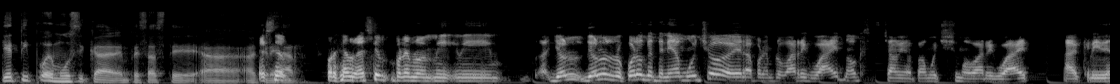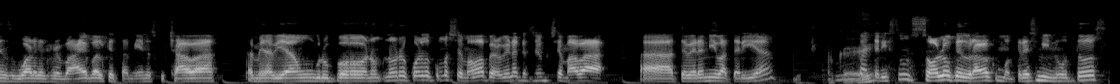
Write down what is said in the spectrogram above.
¿Qué tipo de música empezaste a, a crear? por ejemplo, es que, por ejemplo, mi, mi, yo, yo lo recuerdo que tenía mucho, era, por ejemplo, Barry White, ¿no? Que escuchaba mi papá muchísimo Barry White, a Creedence Water Revival, que también escuchaba. También había un grupo, no, no recuerdo cómo se llamaba, pero había una canción que se llamaba uh, Te veré mi batería, Okay. un baterista, un solo que duraba como tres minutos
